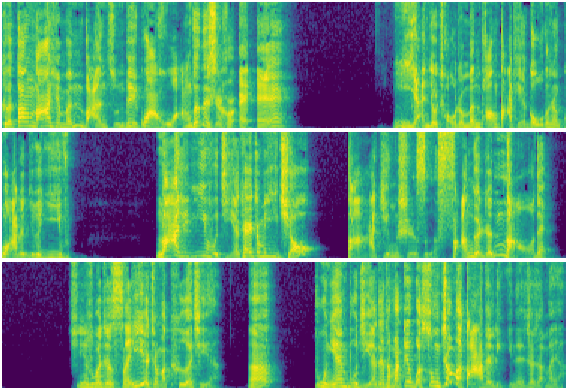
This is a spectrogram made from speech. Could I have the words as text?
可当拿下门板准备挂幌子的时候，哎哎，一眼就瞅着门旁大铁钩子上挂着一个衣服。拿下衣服解开这么一瞧，大惊失色，三个人脑袋。心说这谁呀这么客气呀？啊？不年不节的，他妈给我送这么大的礼呢？这怎么呀？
